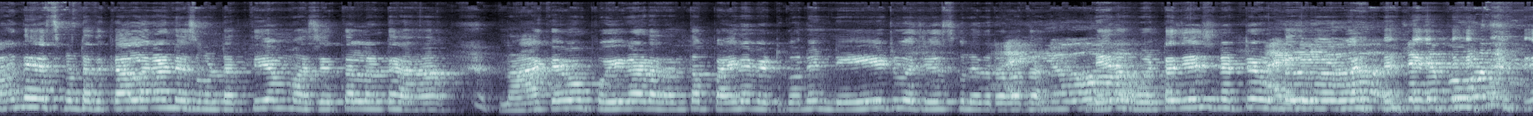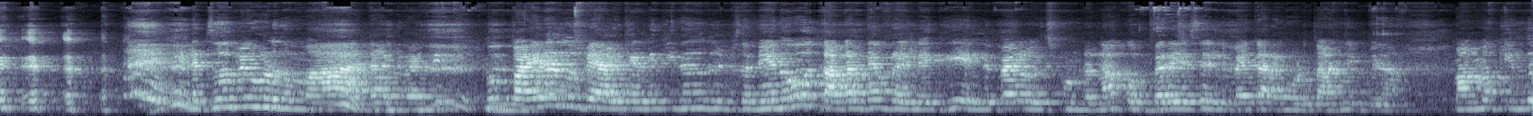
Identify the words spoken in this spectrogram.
ఆయన వేసుకుంటది కళ్ళగండ వేసుకుంటది. తీయమ్మ చెత్తలు అంటే. నాకేమో పొయ్యి కాడ అదంతా పైన పెట్టుకొని నీట్గా చేసుకునే తర్వాత. నేను వంట చేసినట్టే ఉండదు చూపించకూడదమ్మా నువ్వు పైన చూపించాలి కింద కింద చూపిస్తాను నేను కాకరకాయ ఫ్రైలోకి ఎల్లిపాయలు వచ్చుకుంటున్నా కొబ్బరి వేసి ఎల్లిపాయ కారం కొడతా అని చెప్పిన. మా అమ్మ కింద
